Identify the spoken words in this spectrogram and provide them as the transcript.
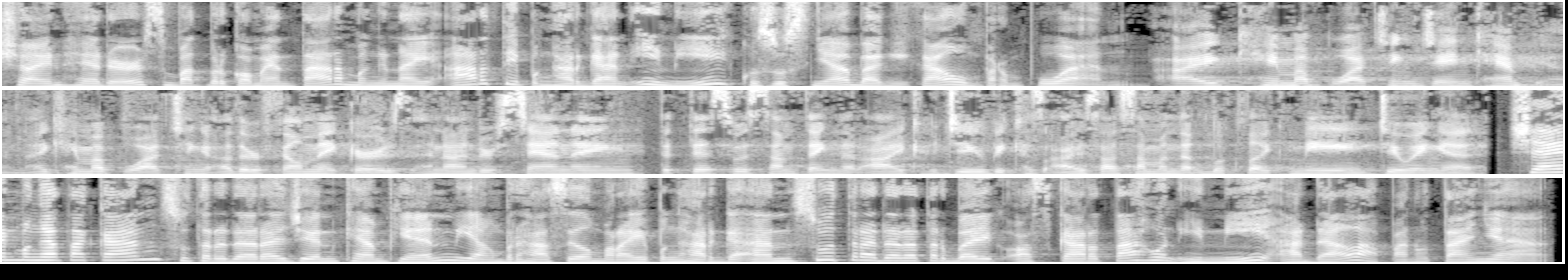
Shine Heder sempat berkomentar mengenai arti penghargaan ini khususnya bagi kaum perempuan. I came up watching Jane Campion. I came up watching other filmmakers and understanding that this was something that I could do because I saw someone that looked like me doing it. Shane mengatakan sutradara Jane Campion yang berhasil meraih penghargaan sutradara terbaik Oscar tahun ini adalah panutannya.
